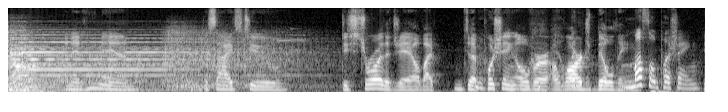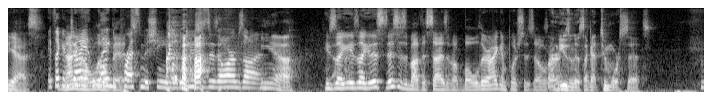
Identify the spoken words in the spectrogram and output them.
And then He-Man decides to destroy the jail by uh, pushing over a large building. Muscle pushing. yes, It's like a Not even giant little leg bit. press machine that he uses his arms on. Yeah. He's like, he's like, this. This is about the size of a boulder. I can push this over. I'm using this. I got two more sets.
